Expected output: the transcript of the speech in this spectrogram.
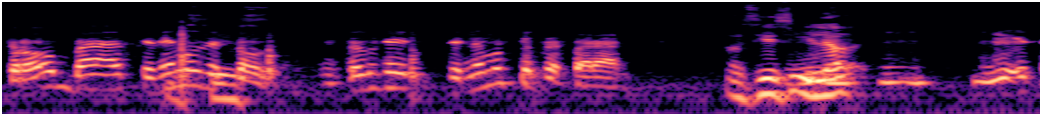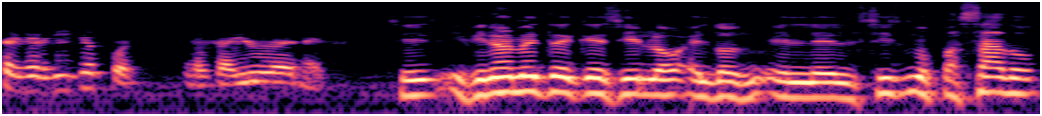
trombas, tenemos de todo. Entonces tenemos que prepararnos. Así es. Y, y, este ejercicio pues nos ayuda en eso. Sí, y finalmente hay que decirlo, el, el, sismo pasado,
